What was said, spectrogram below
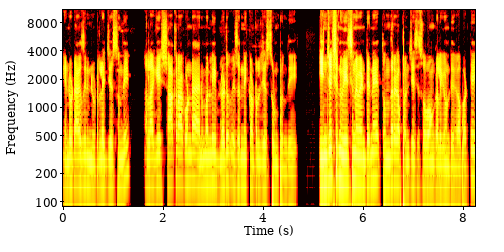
ఎండోటాక్సిన్ న్యూట్రలైజ్ చేస్తుంది. అలాగే షాక్ రాకుండా యానిమల్ని బ్లడ్ ప్రెషర్ని కంట్రోల్ చేస్తూ ఉంటుంది ఇంజెక్షన్ వేసిన వెంటనే తొందరగా పనిచేసే స్వభావం కలిగి ఉంటుంది కాబట్టి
